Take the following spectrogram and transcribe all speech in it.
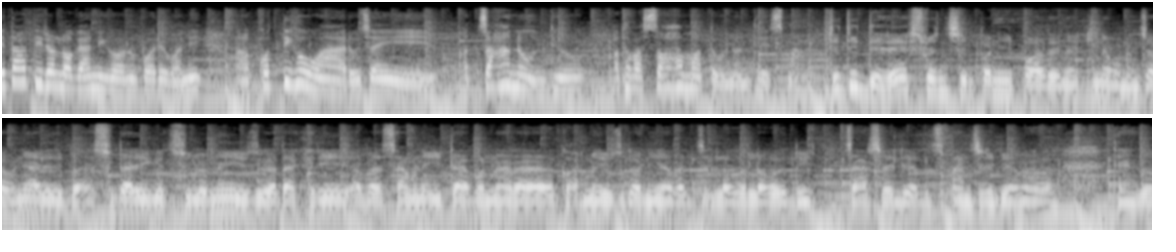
यतातिर लगानी गर्नु पर्यो भने कतिको उहाँहरू चाहिँ चाहनुहुन्थ्यो हुनुहुन्थ्यो अथवा सहमत हुनुहुन्थ्यो यसमा? त्यति धेरै एक्सपेन्सिभ पनि पर्दैन किन भन्नुहुन्छ भने अहिले सुधारिएको चुलो नै युज गर्दाखेरि अब सामान्य इँटा बनाएर घरमा युज गर्ने अब लगभग लगभग दुई चार सयले अब पाँच सय रुपियाँमा अब त्यहाँको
